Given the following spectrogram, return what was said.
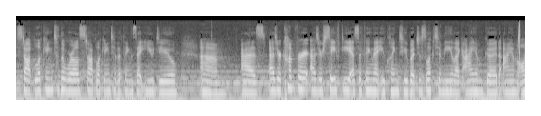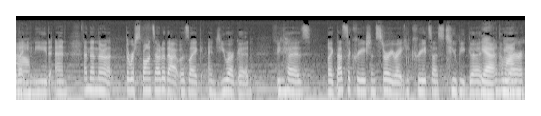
stop looking to the world, stop looking to the things that you do um, as as your comfort, as your safety, as the thing that you cling to, but just look to me like I am good, I am all Wow. that you need. And and then the the response out of that was like, and you are good because like that's the creation story, right? He creates us to be good. Yeah, and we on. are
